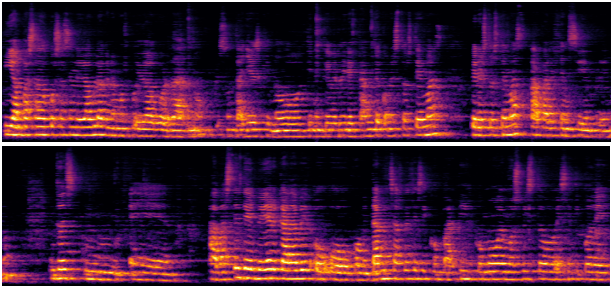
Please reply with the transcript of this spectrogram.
y han pasado cosas en el aula que no hemos podido abordar, ¿no? que son talleres que no tienen que ver directamente con estos temas, pero estos temas aparecen siempre. ¿no? Entonces, mm, eh, a base de ver cada vez o, o comentar muchas veces y compartir cómo hemos visto ese tipo de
